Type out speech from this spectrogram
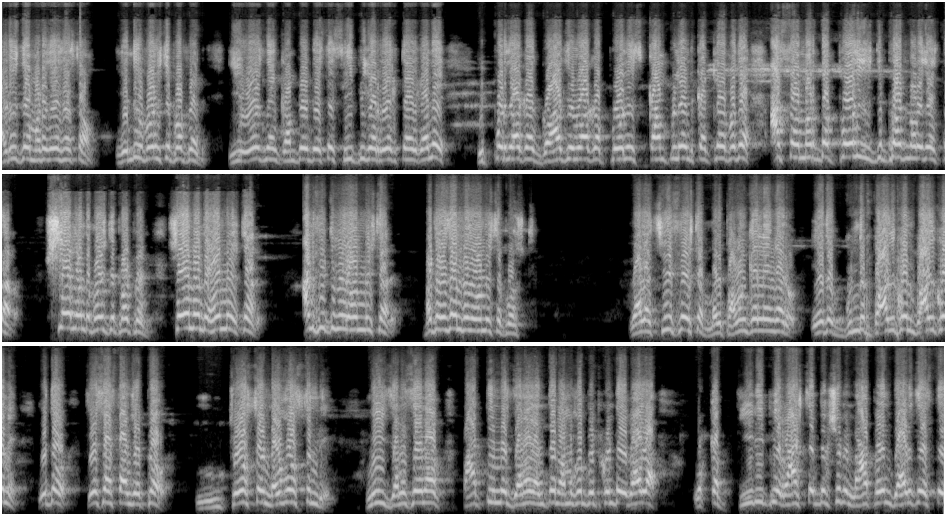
అడిగితే మర్డర్ చేసేస్తాం. ఎందుకు పోలీస్ డిపార్ట్మెంట్? ఈ రోజు నేను కంప్లైంట్ చేస్తే సిపి గారు రియాక్ట్ అయ్యారు కానీ ఇప్పుడు దాకా గాజువాక పోలీస్ కంప్లైంట్ కట్టలేకపోతే అసమర్థ పోలీస్ డిపార్ట్మెంట్ చేస్తారు. Shame on police department. Shame on home minister. Unfit home minister. But resign home minister post. వాళ్ళ చీఫ్ మినిస్టర్ మరి పవన్ కళ్యాణ్ గారు ఏదో గుండె బాదుకొని బాదుకొని ఏదో చేసేస్తా అని చెప్పావు. చూస్తే నవ్వు వస్తుంది. మీ జనసేన పార్టీ మీద జనాలు ఎంతో నమ్మకం పెట్టుకుంటే ఇవాళ ఒక్క టీడీపీ రాష్ట్ర అధ్యక్షుడు నా పైన దాడి చేస్తే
